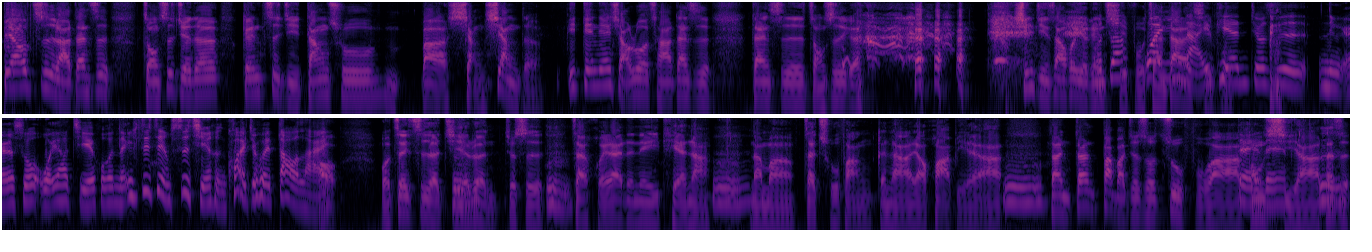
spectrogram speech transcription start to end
标志啦，但是总是觉得跟自己当初把想象的一点点小落差，但是但是总是一个。心情上会有点起伏，万一哪一天就是女儿说我要结婚了？因为这这种事情很快就会到来。哦，我这次的结论就是在回来的那一天啊，嗯，那么在厨房跟他要话别啊，嗯，但但爸爸就说祝福啊，恭喜啊，但是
